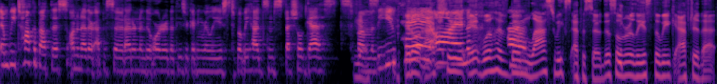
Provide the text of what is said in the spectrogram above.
and we talk about this on another episode. I don't know the order that these are getting released, but we had some special guests from yes. the UK. It'll actually on, it will have been um, last week's episode. This will release the week after that.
